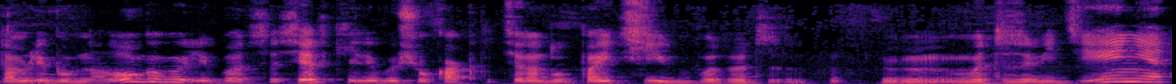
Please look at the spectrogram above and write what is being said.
там либо в налоговой, либо от соседки, либо еще как-то. Тебе надо было пойти вот в это, в это заведение,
